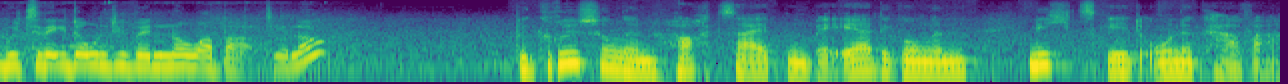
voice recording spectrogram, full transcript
which they don't even know about, you know? Begrüßungen, Hochzeiten, Beerdigungen, nichts geht ohne Kava.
